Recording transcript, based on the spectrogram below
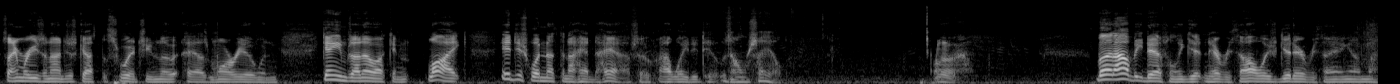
Same reason I just got the Switch, even though it has Mario and games I know I can like. It just wasn't nothing I had to have, so I waited till it was on sale. Uh, but I'll be definitely getting everything. I always get everything. I'm a,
